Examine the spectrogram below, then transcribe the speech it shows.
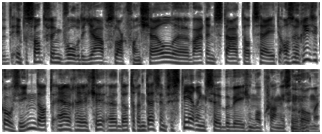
interessant vind ik bijvoorbeeld het jaarverslag van Shell... waarin staat dat zij het als een risico zien... dat er, dat er een desinvesteringsbeweging op gang is mhm. gekomen.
